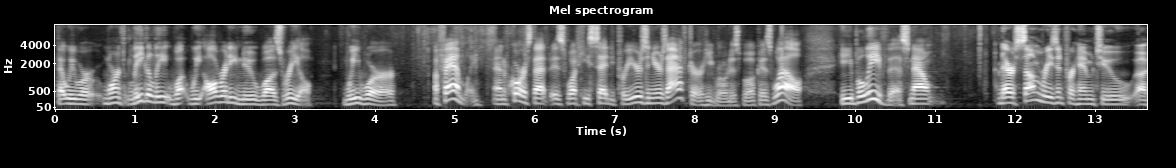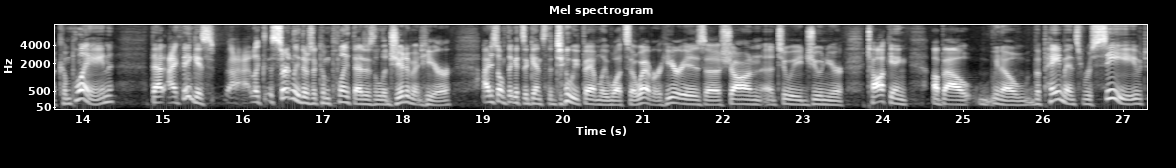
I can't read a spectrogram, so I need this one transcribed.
That we were weren't legally what we already knew was real. We were a family. And of course, that is what he said for years and years after he wrote his book as well. He believed this. Now, there's some reason for him to uh, complain that I think is uh, like certainly there's a complaint that is legitimate here. I just don't think it's against the Tuohy family whatsoever. Here is uh, Sean uh, Tuohy Jr. talking about you know the payments received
